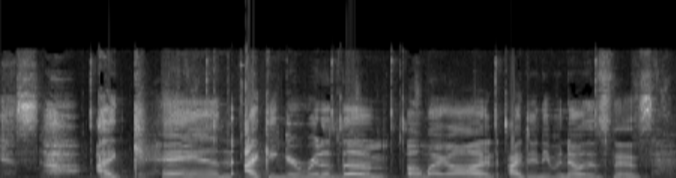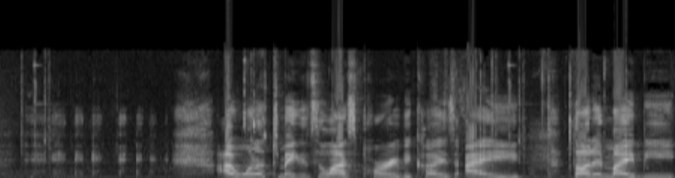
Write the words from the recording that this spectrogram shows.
guess I can. I can get rid of them. Oh my god, I didn't even notice this. I wanted to make this the last part because I thought it might be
